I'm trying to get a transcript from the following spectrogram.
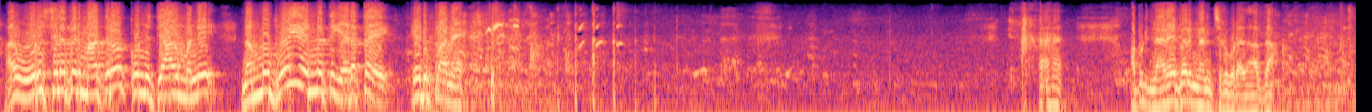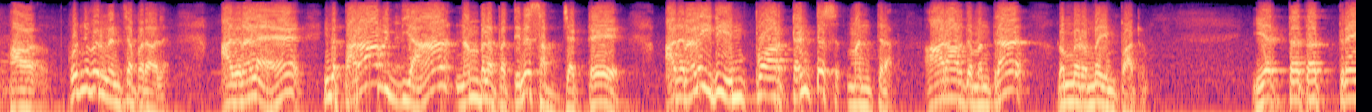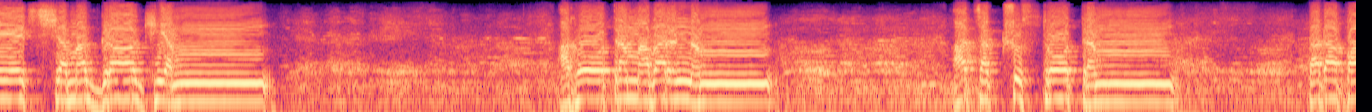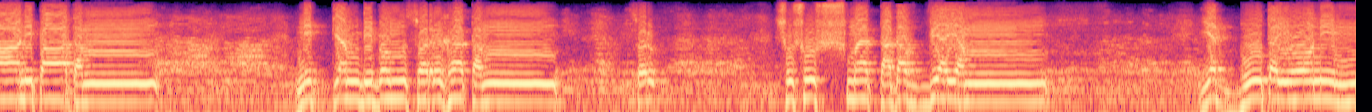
அது ஒரு சில பேர் மாத்திரம் கொஞ்சம் தியாகம் பண்ணி நம்ம போய் என்னத்துக்கு இடத்தை கெடுப்பானே? அப்படி நிறைய பேர் நினைச்சிடக்கூடாது அதுதான் கொஞ்சம் பேர் நினைச்சா பரவாயில்ல. அதனால இந்த பராவித்யா நம்மளை பத்தின சப்ஜெக்ட் அதனால இது இம்பார்ட்டன்ட் மந்திரம் ஆறாவது மந்திரம் ரொம்ப ரொம்ப இம்பார்ட்டன்ட் எத்த தத்ரேஷமக்ராஹ்யம் அகோத்திரம் அவர்ணம் அச்சக்ஷுஸ்திரோத்திரம் ததபாணிபாதம் நித்யம் விபும் ஸ்வர்கதம் ஸ்வர்- சுஷுஷ்ம ததவ்யயம் யத்பூதயோனிம்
